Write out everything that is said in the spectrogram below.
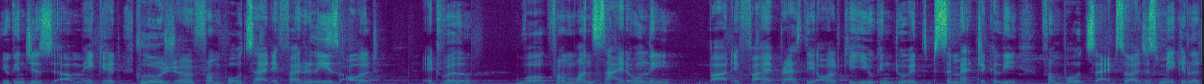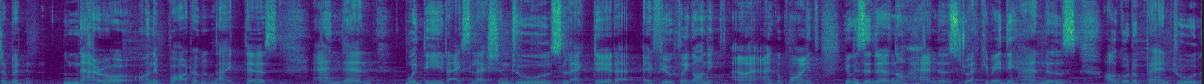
you can just uh, make it closure from both sides if I release alt it will work from one side only. But if I press the alt key you can do it symmetrically from both sides. So I'll just make it a little bit narrow on the bottom like this. And then with the direct selection tool selected if you click on the uh, anchor points you can see there are no handles. To activate the handles I'll go to pen tool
